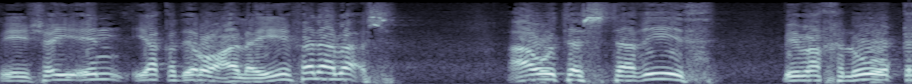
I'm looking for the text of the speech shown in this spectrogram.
في شيء يقدر عليه فلا بأس. أو تستغيث بمخلوق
